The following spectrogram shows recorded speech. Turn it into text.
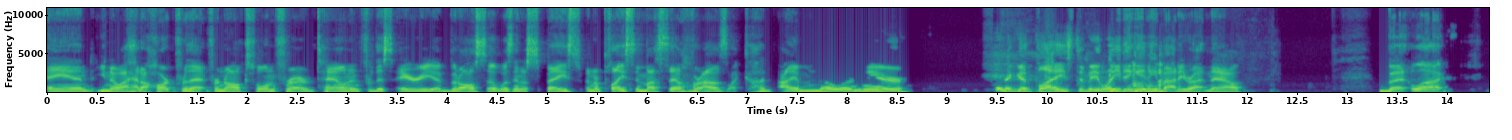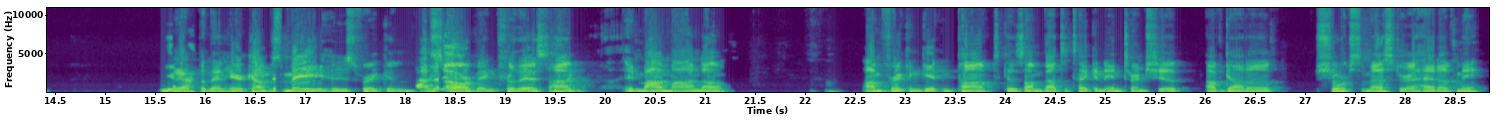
And you know i had a heart for that for knoxville and for our town and for this area but also was in a space and a place in myself where i was like god i am nowhere near in a good place to be leading anybody right now. But like yeah, and then here comes me who's freaking starving for this. I in my mind, I'm I'm freaking getting pumped because I'm about to take an internship. I've got a short semester ahead of me,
